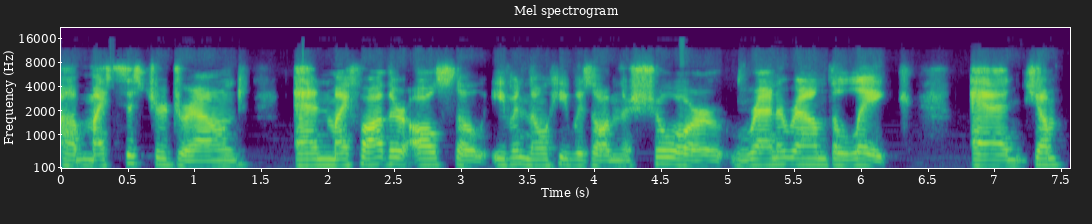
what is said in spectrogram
Um, my sister drowned, and my father also, even though he was on the shore, ran around the lake and jumped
